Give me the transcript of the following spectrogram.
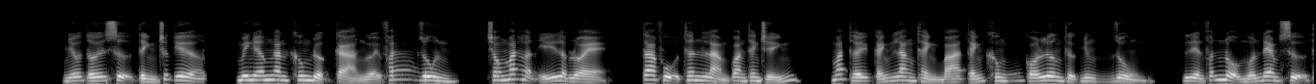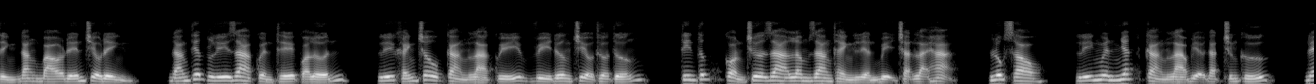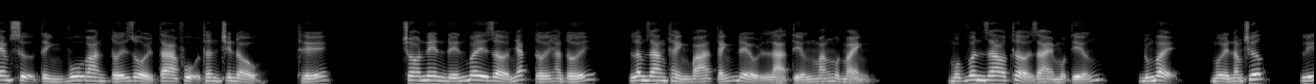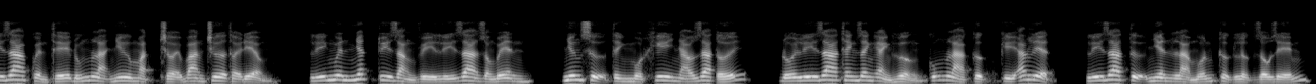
Nhớ tới sự tình trước kia, Minh em ngăn không được cả người phát run, trong mắt hận ý lập lòe, ta phụ thân làm quan thanh chính, mắt thấy cánh lăng thành ba cánh không có lương thực nhưng dùng, liền phẫn nộ muốn đem sự tình đăng báo đến triều đình, đáng tiếc lý ra quyền thế quá lớn, Lý Khánh Châu càng là quý vì đương triều thừa tướng, tin tức còn chưa ra lâm giang thành liền bị chặn lại hạ, lúc sau, Lý Nguyên Nhất càng là bịa đặt chứng cứ, đem sự tình vu hoan tới rồi ta phụ thân trên đầu, thế. Cho nên đến bây giờ nhắc tới hắn tới, lâm giang thành bá tánh đều là tiếng mắng một mảnh. Một vân giao thở dài một tiếng, đúng vậy, 10 năm trước, Lý gia quyền thế đúng là như mặt trời ban trưa thời điểm. Lý Nguyên Nhất tuy rằng vì Lý gia dòng bên, nhưng sự tình một khi nháo ra tới, đối Lý gia thanh danh ảnh hưởng cũng là cực kỳ ác liệt, Lý gia tự nhiên là muốn cực lực giấu giếm.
